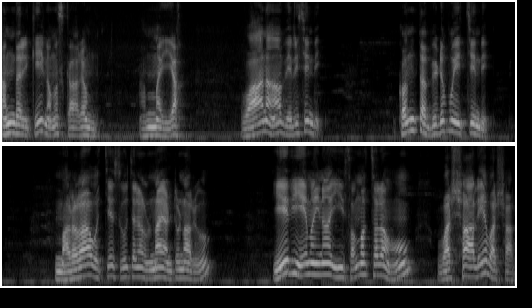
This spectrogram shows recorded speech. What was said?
అందరికీ నమస్కారం. అమ్మయ్య! వాన వెలిసింది. కొంత విడుపు ఇచ్చింది. మరలా వచ్చే సూచనలు ఉన్నాయంటున్నారు ఏది ఏమైనా ఈ సంవత్సరం వర్షాలే వర్షాలు.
